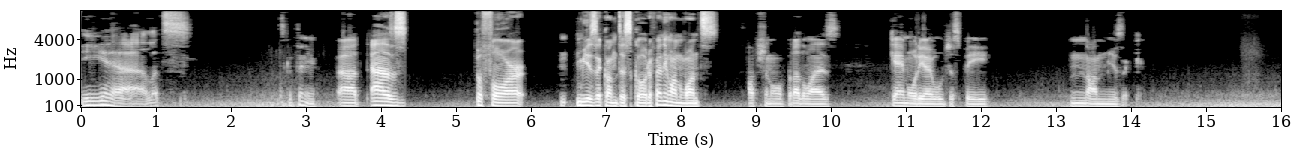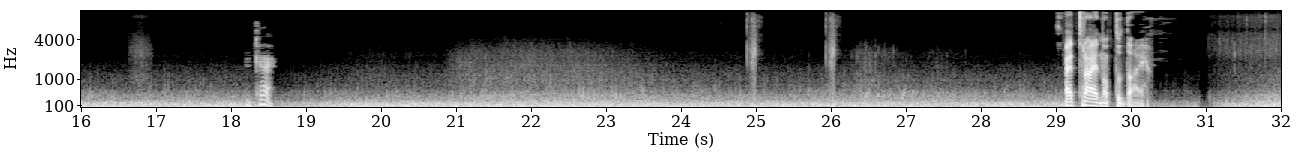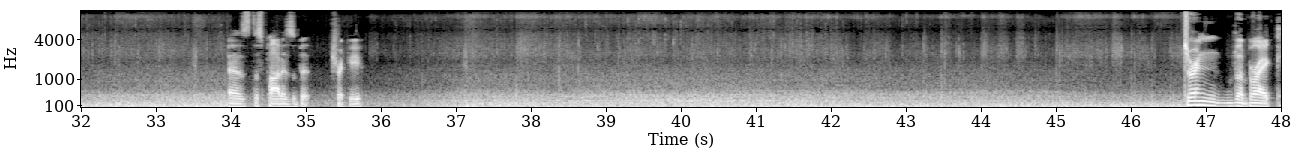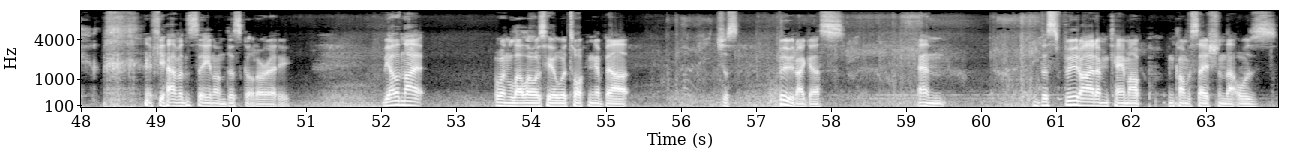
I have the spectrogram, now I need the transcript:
Yeah, let's let's continue. Uh, as before, music on Discord. If anyone wants, optional, but otherwise, game audio will just be non-music. Okay. I try not to die. As this part is a bit tricky. During the break, if you haven't seen on Discord already, the other night when Lelo was here, we we're talking about just food, I guess and this food item came up in conversation that was...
